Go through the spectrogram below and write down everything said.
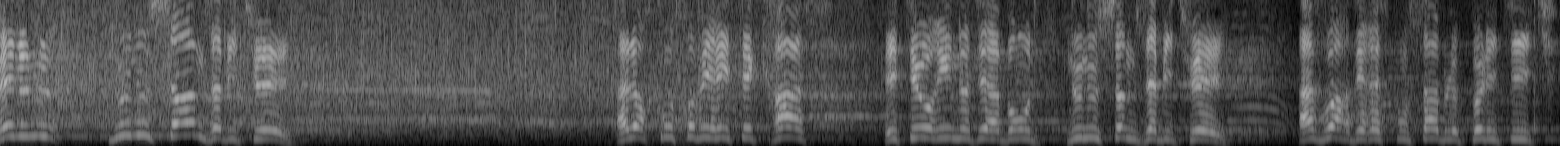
Mais nous nous, sommes habitués. Alors, contre vérité crasse et théories nauséabondes, nous nous sommes habitués à voir des responsables politiques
